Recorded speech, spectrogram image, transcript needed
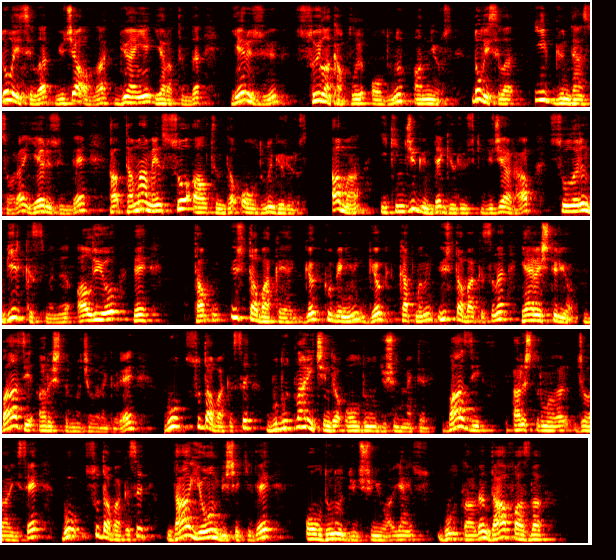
Dolayısıyla Yüce Allah dünyayı yarattığında yeryüzü suyla kaplı olduğunu anlıyoruz. Dolayısıyla ilk günden sonra yeryüzünde tamamen su altında olduğunu görüyoruz. Ama ikinci günde görürüz ki Yüce Arap suların bir kısmını alıyor ve üst tabakaya gök kubbenin gök katmanın üst tabakasına yerleştiriyor. Bazı araştırmacılara göre bu su tabakası bulutlar içinde olduğunu düşünmektedir. Bazı araştırmacılar ise bu su tabakası daha yoğun bir şekilde olduğunu düşünüyorlar. Yani bulutlardan daha fazla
